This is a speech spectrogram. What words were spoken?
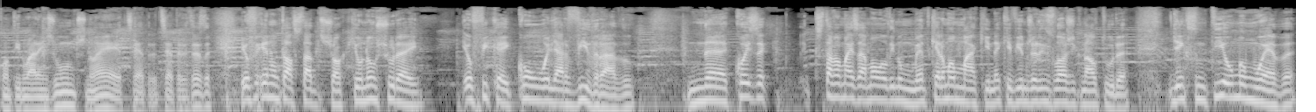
continuarem juntos, não é? Etc, etc, etc. Eu fiquei num tal estado de choque que eu não chorei. Eu fiquei com o olhar vidrado na coisa que estava mais à mão ali no momento, que era uma máquina que havia no Jardim Zoológico na altura, e em que se metia uma moeda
